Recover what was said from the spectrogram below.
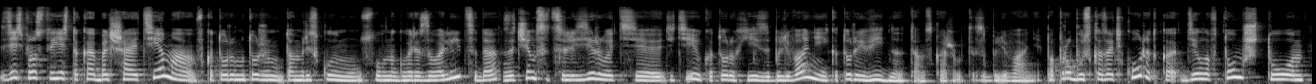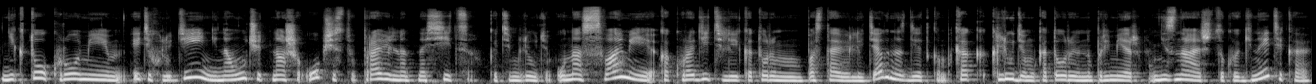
Здесь просто есть такая большая тема, в которой мы тоже там рискуем, условно говоря, завалиться. Да? Зачем социализировать э, детей, у которых есть заболевания, и которые видно, там, скажем, это заболевание? Попробую сказать коротко. Дело в том, что никто, кроме этих людей, не научит наше общество правильно относиться к этим людям. У нас с вами, как у родителей, которым поставили диагноз деткам, как как к людям, которые, например, не знают, что такое генетика,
